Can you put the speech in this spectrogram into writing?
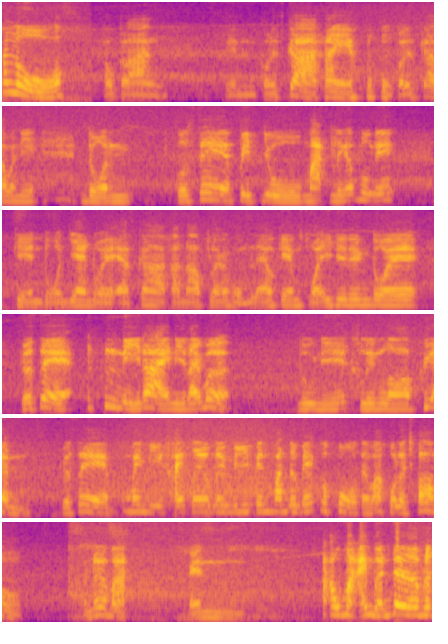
ฮัลโหลเอากลาง เป็นกอเลสกาให้โอ้โหกอเลสกาวันนี้ โดนโกเซ่ปิดอยู่หมัดเลยครับลูกนี้ เกนโดนแย่งโดยแอสกาคานัฟแล้วครับผมแล้วเกมสวยอีกทีหนึ่งโดยเกอร์เซ่หนีได้หนีไรเมอร์ลูกนี้คลึงรอเพื่อนเกอร์เซ่ไม่มีใครเติมเลยมีเป็นวันเดอร์เบกโอ้โหแต่ว่าคนละช่องมันเริ่มอะเป็น เป้าหมายเหมือนเดิมแล้ว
